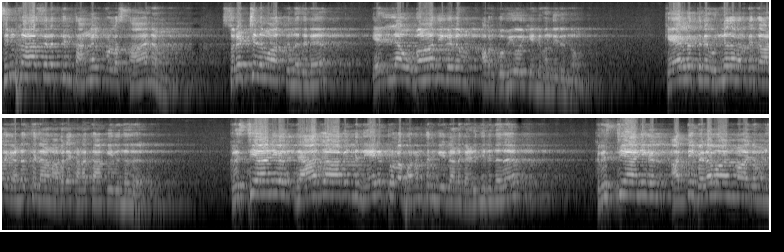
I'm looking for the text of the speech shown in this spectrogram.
സിംഹാസനത്തിൽ തങ്ങൾക്കുള്ള സ്ഥാനം സുരക്ഷിതമാക്കുന്നതിന് എല്ലാ ഉപാധികളും അവർക്ക് ഉപയോഗിക്കേണ്ടി വന്നിരുന്നു. കേരളത്തിലെ ഉന്നത വർഗക്കാരുടെ ഗണത്തിലാണ് അവരെ കണക്കാക്കിയിരുന്നത്. ക്രിസ്ത്യാനികൾ രാജാവിന്റെ നേരിട്ടുള്ള ഭരണത്തിന് കീഴിലാണ് കഴിഞ്ഞിരുന്നത്. ക്രിസ്ത്യാനികൾ അതിബലവാന്മാരും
